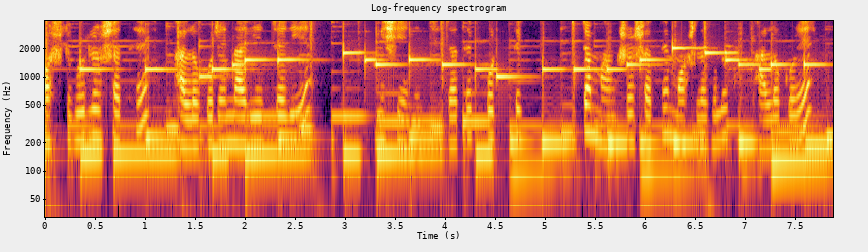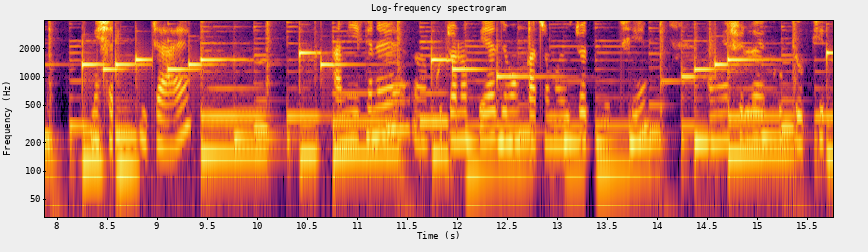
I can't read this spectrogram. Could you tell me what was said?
মশলাগুলোর সাথে ভালো করে নাড়িয়ে চাড়িয়ে মিশিয়ে নিচ্ছি। যাতে প্রত্যেকটা মাংসর সাথে মশলাগুলো খুব ভালো করে মিশে যায়। আমি এখানে কুচানো পেঁয়াজ এবং কাঁচামরিচও দিয়েছি। আমি আসলে খুব দুঃখিত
